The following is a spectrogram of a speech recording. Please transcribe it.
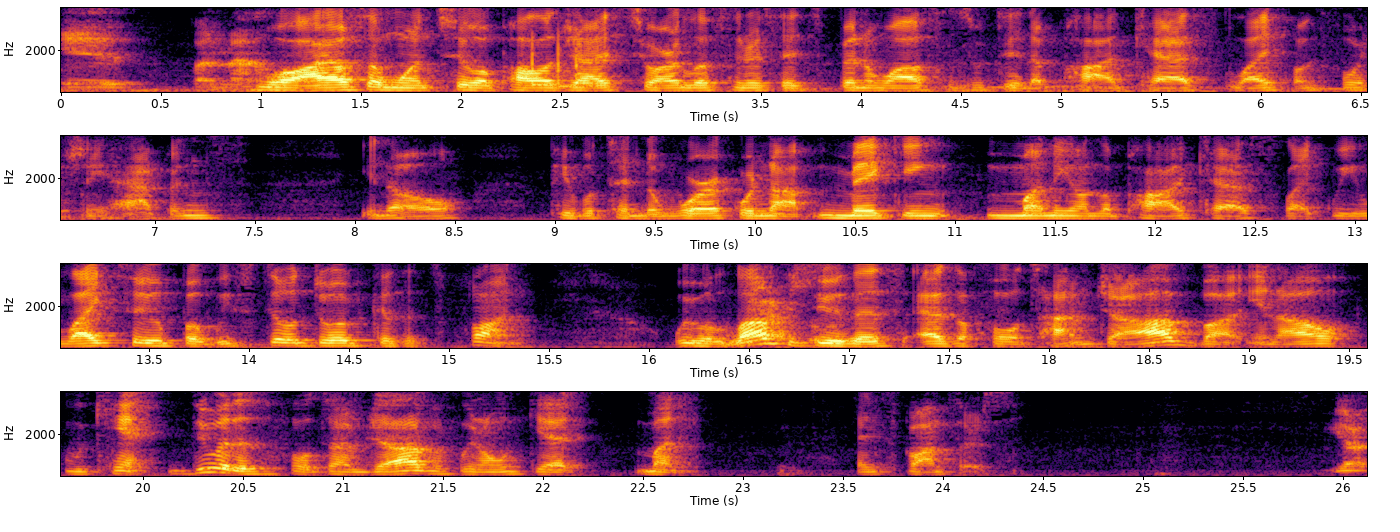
is phenomenal. Well, I also want to apologize to our listeners. It's been a while since we did a podcast. Life unfortunately happens. You know, people tend to work. We're not making money on the podcast like we like to, but we still do it because it's fun. We would love to do this as a full time job, but you know, we can't do it as a full time job if we don't get money and sponsors. yeah.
